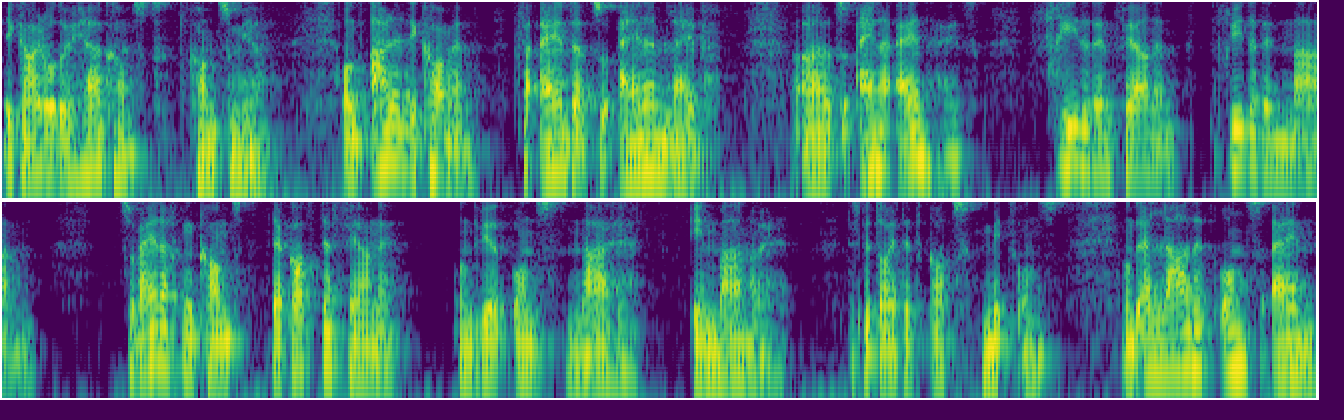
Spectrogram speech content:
Egal wo du herkommst, komm zu mir. Und alle, die kommen, vereint er zu einem Leib, äh, zu einer Einheit. Friede den Fernen, Friede den Nahen. Zu Weihnachten kommt der Gott der Ferne und wird uns nahe. Immanuel. Das bedeutet Gott mit uns. Und er ladet uns ein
